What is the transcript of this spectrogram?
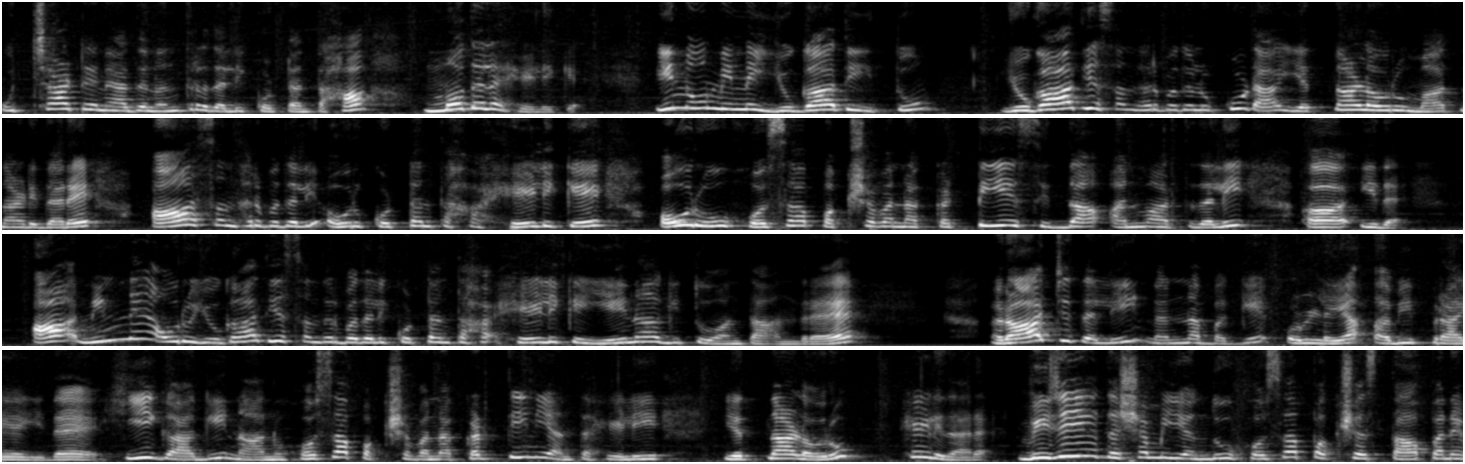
ಉಚ್ಚಾಟನೆ ಆದ ನಂತರದಲ್ಲಿ ಕೊಟ್ಟಂತಹ ಮೊದಲ ಹೇಳಿಕೆ. ಇನ್ನು ನಿನ್ನೆ ಯುಗಾದಿ ಇತ್ತು. ಯುಗಾದಿಯ ಸಂದರ್ಭದಲ್ಲೂ ಕೂಡ ಯತ್ನಾಳ್ ಅವರು ಮಾತನಾಡಿದ್ದಾರೆ. ಆ ಸಂದರ್ಭದಲ್ಲಿ ಅವರು ಕೊಟ್ಟಂತಹ ಹೇಳಿಕೆ ಅವರು ಹೊಸ ಪಕ್ಷವನ್ನ ಕಟ್ಟಿಯೇ ಸಿದ್ಧ ಅನ್ನುವ ಇದೆ. ಆ, ನಿನ್ನೆ ಅವರು ಯುಗಾದಿಯ ಸಂದರ್ಭದಲ್ಲಿ ಕೊಟ್ಟಂತಹ ಹೇಳಿಕೆ ಏನಾಗಿತ್ತು ಅಂತ ಅಂದ್ರೆ ರಾಜ್ಯದಲ್ಲಿ ನನ್ನ ಬಗ್ಗೆ ಒಳ್ಳೆಯ ಅಭಿಪ್ರಾಯ ಇದೆ. ಹೀಗಾಗಿ ನಾನು ಹೊಸ ಪಕ್ಷವನ್ನ ಕಟ್ತೀನಿ ಅಂತ ಹೇಳಿ ಯತ್ನಾಳ್ ಅವರು ಹೇಳಿದ್ದಾರೆ. ವಿಜಯದಶಮಿಯಂದು ಹೊಸ ಪಕ್ಷ ಸ್ಥಾಪನೆ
